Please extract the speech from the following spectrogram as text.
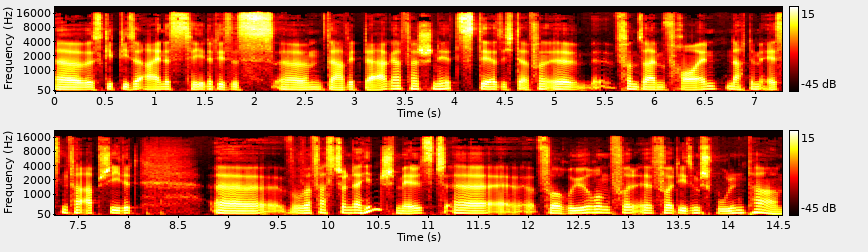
äh, es gibt diese eine Szene dieses ähm, David Berger Verschnitts, der sich da von, äh, von seinem Freund nach dem Essen verabschiedet, äh, wo er fast schon dahin schmilzt äh, vor Rührung vor, äh, vor diesem schwulen Paar.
